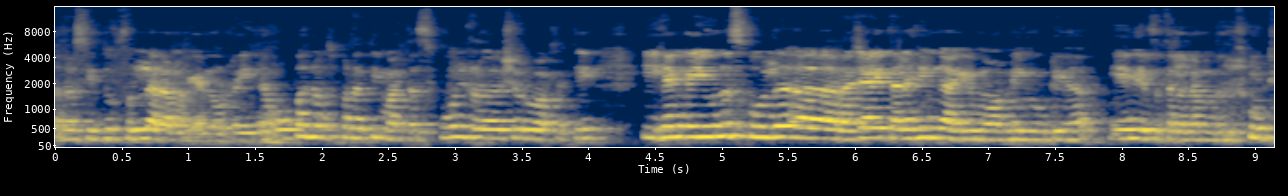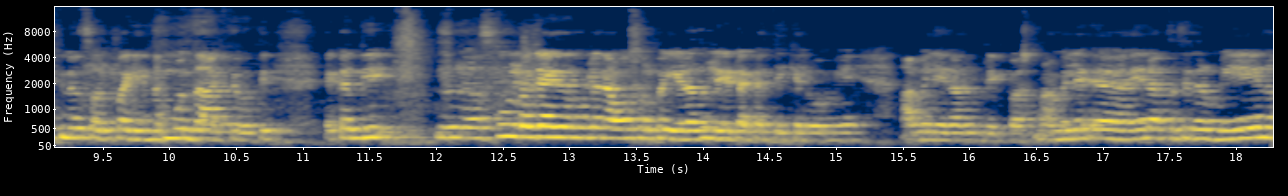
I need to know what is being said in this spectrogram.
ಅದ್ರ ಸಿದ್ದು ಫುಲ್ ಆರಾಮಾಗ್ಯಾನ ನೋಡ್ರಿ. ಈಗ ಓಪನ್ ಹೌಸ್ ಬರತ್ತಿ ಮತ್ತು ಸ್ಕೂಲ್ ಶುರು ಆಗ್ತೈತಿ. ಈಗ ಹೆಂಗೆ ಇವನು ಸ್ಕೂಲ್ ರಜಾ ಐತಲ್ಲ, ಹಿಂಗಾಗಿ ಮಾರ್ನಿಂಗ್ ಊಟಿನ ಏನಿರ್ತೈತಲ್ಲ ನಮ್ಮದು ಊಟಿನ ಸ್ವಲ್ಪ ಹಿಂದೆ ಮುಂದೆ ಆಗ್ತಿರತ್ತಿ. ಯಾಕಂದ್ರೆ ಸ್ಕೂಲ್ ರಜಾ ಇದ್ದ ನಾವು ಸ್ವಲ್ಪ ಹೇಳೋದು ಲೇಟ್ ಆಗತ್ತೆ ಕೆಲವೊಮ್ಮೆ. ಆಮೇಲೆ ಏನಾದರೂ ಬ್ರೇಕ್ಫಾಸ್ಟ್ ಆಮೇಲೆ ಏನಾಗ್ತೈತಿ ಅಂದ್ರೆ ಮೇನ್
